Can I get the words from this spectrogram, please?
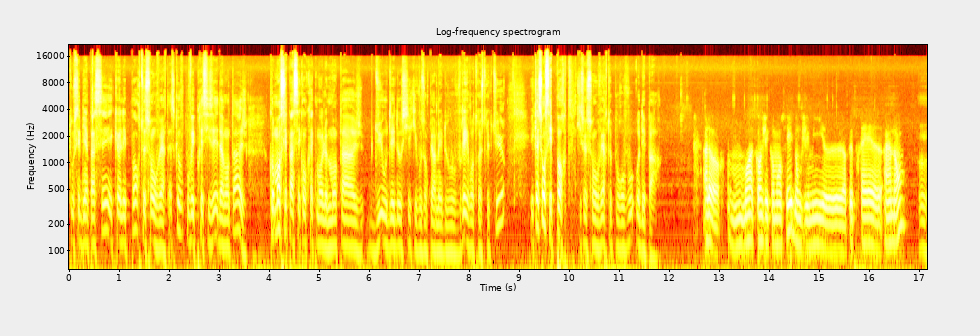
tout s'est bien passé et que les portes sont ouvertes. Est-ce que vous pouvez préciser davantage comment s'est passé concrètement le montage du ou des dossiers qui vous ont permis d'ouvrir votre structure? Et quelles sont ces portes qui se sont ouvertes pour vous au départ? Alors, moi, quand j'ai commencé, donc j'ai mis euh, à peu près euh, un an, mhm.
